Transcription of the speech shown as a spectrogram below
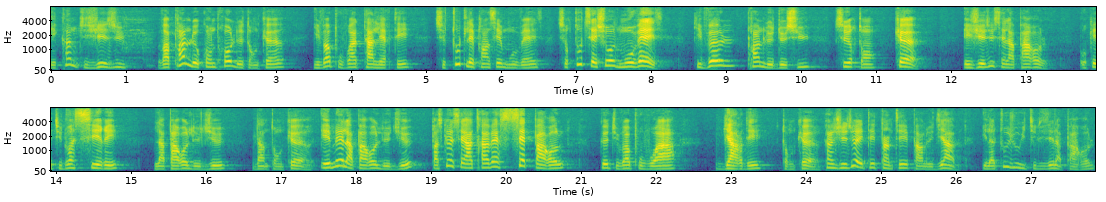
Et quand Jésus va prendre le contrôle de ton cœur, il va pouvoir t'alerter sur toutes les pensées mauvaises, sur toutes ces choses mauvaises qui veulent prendre le dessus sur ton cœur. Et Jésus, c'est la parole. Ok, tu dois serrer la parole de Dieu dans ton cœur. Aimer la parole de Dieu, parce que c'est à travers cette parole que tu vas pouvoir garder ton cœur. Quand Jésus a été tenté par le diable, il a toujours utilisé la parole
